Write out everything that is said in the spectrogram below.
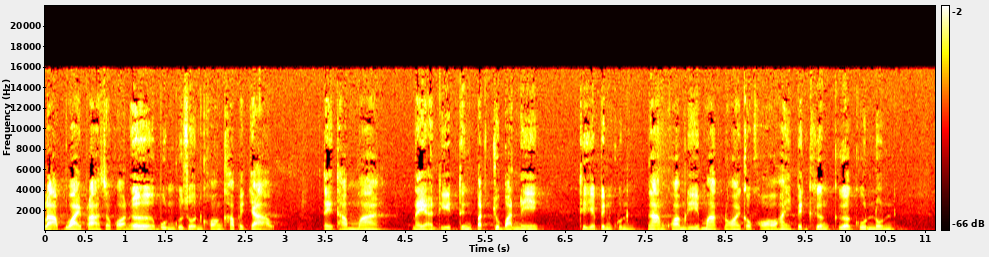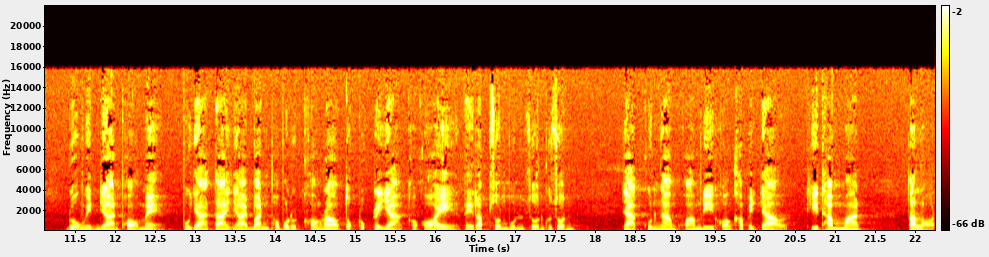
กราบไหว้พระสก่อนเออ บุญกุศลของข้าพเจ้าได้ทำมาในอดีตถึงปัจจุบันนี้ ที่จะเป็นคุณงามความดีมากน้อยก็ขอให้เป็นเครื่องเกื้อกูลหนุน ดวงวิญญาณพ่อแม่ปู่ย่าตายายบรรพบุรุษของเราตกทุกข์ได้ยากก็ขอให้ได้รับส่วนบุญส่วนกุศล จากคุณงามความดีของข้าพเจ้าที่ทำมาตลอด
